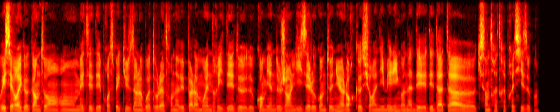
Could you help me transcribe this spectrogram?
Oui, c'est vrai que quand on on mettait des prospectus dans la boîte aux lettres, on n'avait pas la moindre idée de de combien de gens lisaient le contenu, alors que sur un emailing, on a des des datas, heu, qui sont très, très précises, quoi.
